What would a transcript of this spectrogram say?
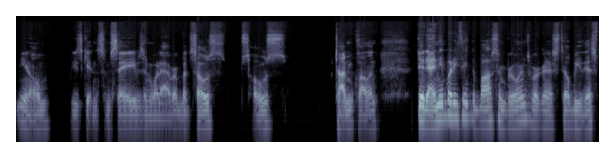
you know, he's getting some saves and whatever, but so's so's Todd McLellan. Did anybody think the Boston Bruins were going to still be this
